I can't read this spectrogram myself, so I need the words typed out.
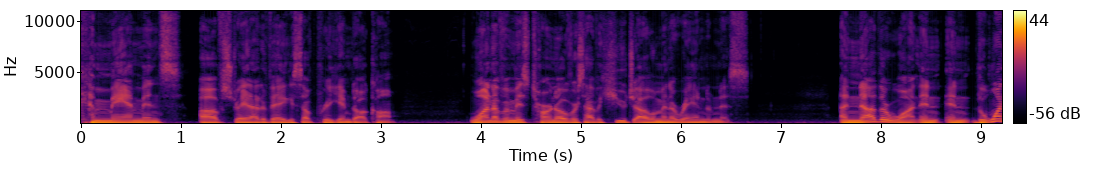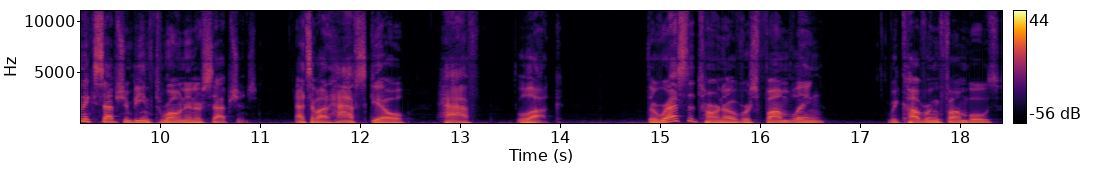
commandments of straight out of Vegas of pregame.com. One of them is turnovers have a huge element of randomness. Another one, and, and the one exception being thrown interceptions. That's about half skill, half luck. The rest of turnovers, fumbling, recovering fumbles,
